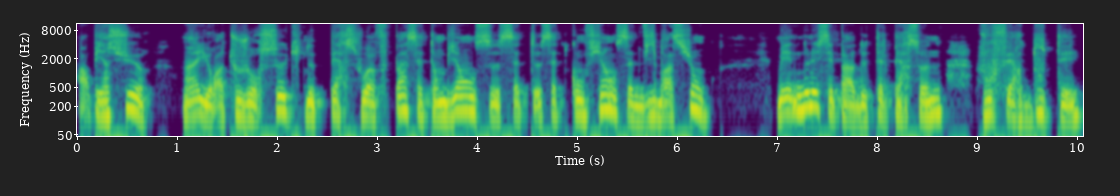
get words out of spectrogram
Alors bien sûr, hein, il y aura toujours ceux qui ne perçoivent pas cette ambiance, cette, cette confiance, cette vibration. Mais ne laissez pas de telles personnes vous faire douter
